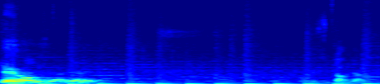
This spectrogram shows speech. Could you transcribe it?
ကေဟောဆရာရဲ့ဆူတောင်းကြတယ်။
